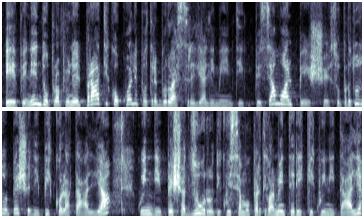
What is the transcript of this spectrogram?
e venendo proprio nel pratico quali potrebbero essere gli alimenti? Pensiamo al pesce, soprattutto il pesce di piccola taglia, quindi pesce azzurro di cui siamo particolarmente ricchi qui in Italia,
